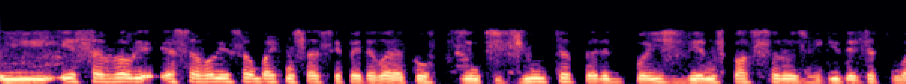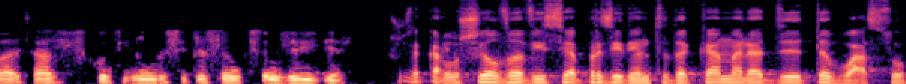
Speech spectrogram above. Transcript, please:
e essa, avalia, essa avaliação vai começar a ser feita agora com o Presidente de Junta para depois vermos quais foram as medidas a tomar caso continue a situação que estamos a viver. José Carlos Silva, vice-presidente da Câmara de Tabuaço.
